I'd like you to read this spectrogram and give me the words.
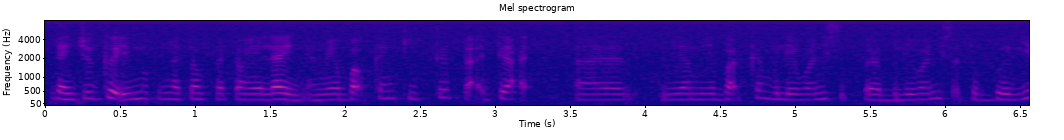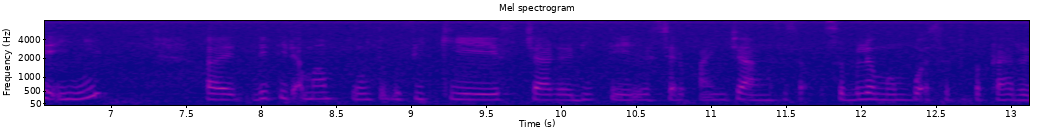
dan juga ilmu pengetahuan-pengetahuan yang lain yang menyebabkan kita tak ada uh, yang menyebabkan belia wanis uh, belia wanis atau belia ini uh, dia tidak mampu untuk berfikir secara detail secara panjang sebelum membuat satu perkara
